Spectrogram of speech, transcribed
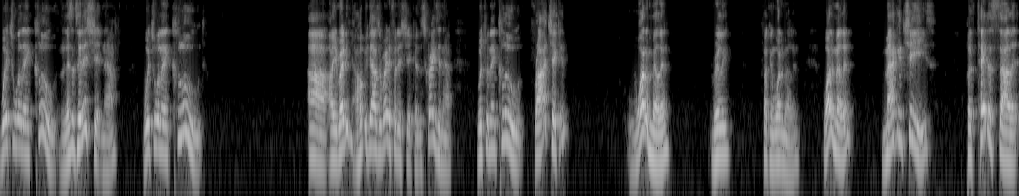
which will include, listen to this shit now, which will include, uh, are you ready? I hope you guys are ready for this shit because it's crazy now, which would include fried chicken, watermelon, really, fucking watermelon, watermelon, mac and cheese, potato salad,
